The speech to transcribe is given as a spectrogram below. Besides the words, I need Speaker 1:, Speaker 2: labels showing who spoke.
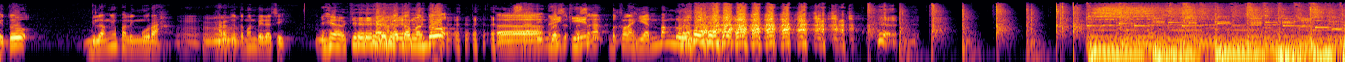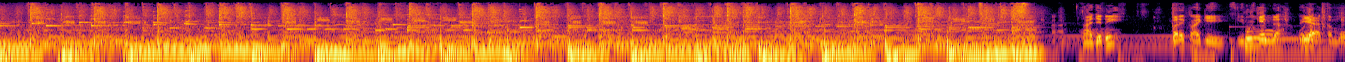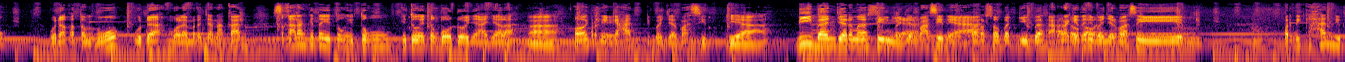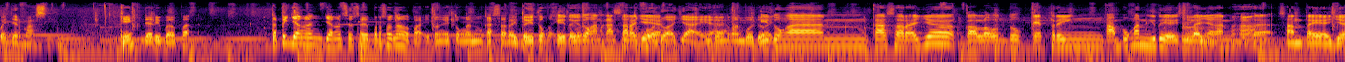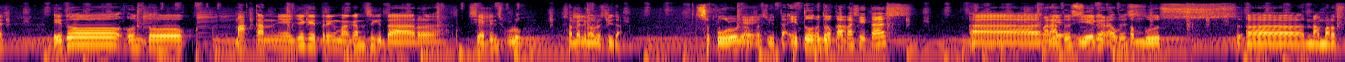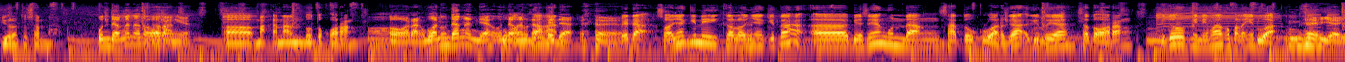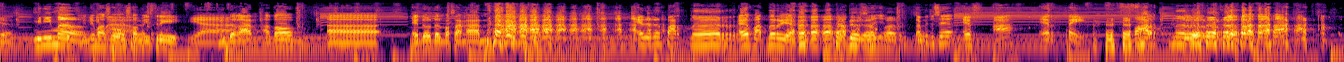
Speaker 1: itu bilangnya paling murah. Harga teman beda sih.
Speaker 2: Ya oke.
Speaker 1: Harga teman tuh
Speaker 3: Bisa
Speaker 1: eh bekelahian bang dulu.
Speaker 3: balik lagi itu
Speaker 2: Mungkin,
Speaker 3: udah udah
Speaker 2: iya.
Speaker 3: ketemu, udah ketemu, udah mulai merencanakan. Sekarang kita hitung-hitung hitung-hitung bodohnya aja lah.
Speaker 1: Nah,
Speaker 2: Oke.
Speaker 3: Pernikahan di Banjarmasin.
Speaker 1: iya.
Speaker 2: Di Banjarmasin
Speaker 3: Di
Speaker 2: ya.
Speaker 3: Banjarmasin ya.
Speaker 2: Para sobat gibah.
Speaker 3: Karena kita di Banjarmasin.
Speaker 2: gibah.
Speaker 3: Pernikahan di Banjarmasin.
Speaker 2: Oke, dari Bapak. Tapi jangan jangan sesuai personal, Pak. Hitung-hitungan kasar aja.
Speaker 3: Itu hitung
Speaker 1: Hitung-hitungan kasar aja ya.
Speaker 3: bodoh aja ya.
Speaker 2: Hitung-hitungan bodoh. aja.
Speaker 1: Hitungan kasar aja kalau untuk catering kampungan gitu ya istilahnya kan
Speaker 3: aha.
Speaker 1: kita santai aja. Itu untuk makannya aja catering makan sekitar siapin 10 sampai 15 juta.
Speaker 3: 10
Speaker 2: Oke.
Speaker 3: 15 juta. Itu
Speaker 2: Untuk
Speaker 3: untuk,
Speaker 2: kapasitas
Speaker 1: Eh
Speaker 3: 500,
Speaker 1: ya, itu
Speaker 3: 300?
Speaker 1: tembus eh, 600 700-an lah.
Speaker 2: undangan atau
Speaker 3: Undangan.
Speaker 2: orang ya?
Speaker 1: Eh, makanan untuk orang.
Speaker 2: Oh, orang bukan undangan ya. Undangan
Speaker 1: Bukan
Speaker 2: kan beda.
Speaker 1: Beda. Soalnya gini, kalau kita eh, biasanya ngundang satu keluarga gitu ya, satu orang itu minimal kepalanya dua.
Speaker 2: Iya iya. Minimal.
Speaker 1: Minimal suami, suami istri,
Speaker 3: Ya.
Speaker 1: gitu kan? Atau eh, Edo dan pasangan,
Speaker 3: eh dan partner.
Speaker 1: eh partner ya.
Speaker 3: Maksudnya- tapi itu saya F A R T partner.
